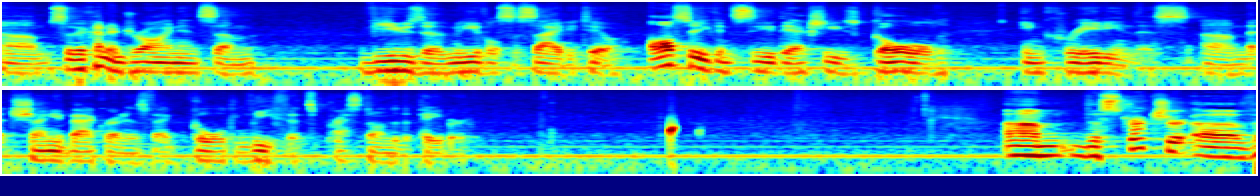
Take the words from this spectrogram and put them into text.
Um, so they're kind of drawing in some views of medieval society too. Also, you can see they actually use gold in creating this. Um, that shiny background is that gold leaf that's pressed onto the paper. Um, the structure of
